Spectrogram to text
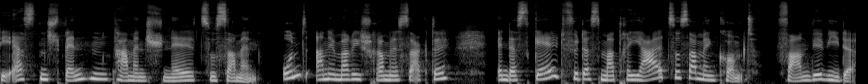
Die ersten Spenden kamen schnell zusammen. Und Annemarie Schrammel sagte, wenn das Geld für das Material zusammenkommt, fahren wir wieder.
